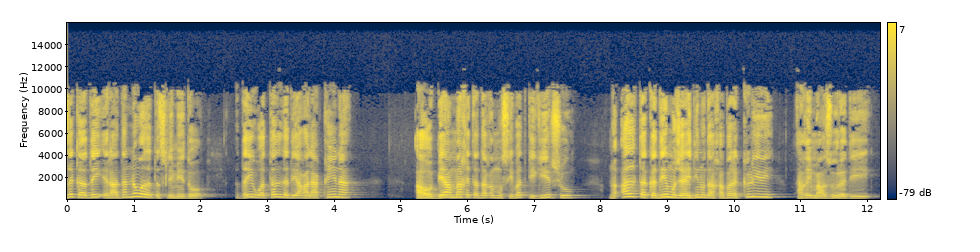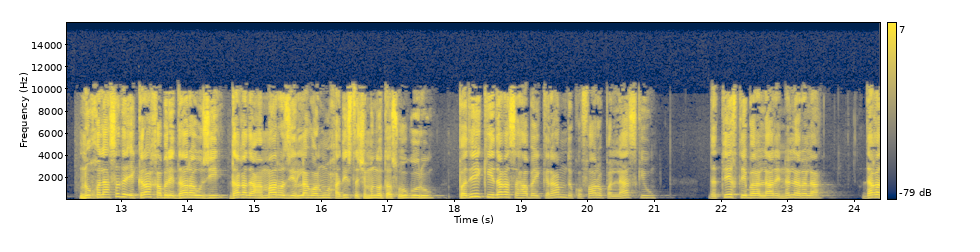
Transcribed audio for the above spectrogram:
ځکه دی اراده نه وه د تسلیمیدو، دی وتل د دې علاقې نه او بیا مخ ته دغه مصیبت کې ګیر شو نو هلته که دې مجاهدینو دا خبره کړي وي هغوی معذور دي. نو خلاصه د اکراه خبرې دا راوځي دغه د عمار رضی الله عنه حدیث ته چې موږ تاسو وګورو په دې کې دغه صحابه کرام د کفارو په لاس کې وو د تیښتې بله لارې نه لرله دغه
